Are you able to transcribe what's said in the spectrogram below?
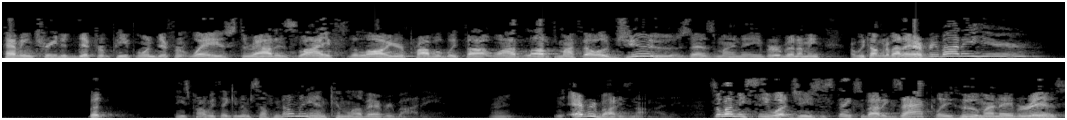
Having treated different people in different ways throughout his life, the lawyer probably thought, well, I've loved my fellow Jews as my neighbor, but I mean, are we talking about everybody here? But he's probably thinking to himself, no man can love everybody, right? Everybody's not my neighbor. So let me see what Jesus thinks about exactly who my neighbor is.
